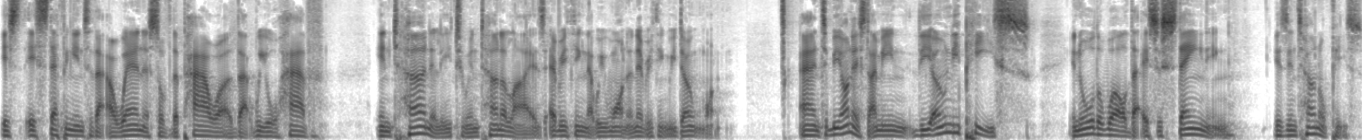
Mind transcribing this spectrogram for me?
It's, it's stepping into that awareness of the power that we all have internally to internalize everything that we want and everything we don't want. And to be honest, I mean, the only peace in all the world that is sustaining is internal peace.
